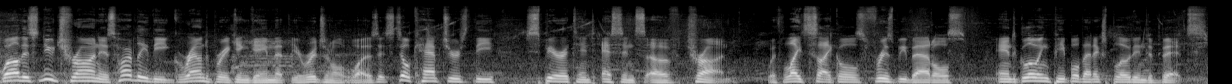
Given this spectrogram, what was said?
While this new Tron is hardly the groundbreaking game that the original was, it still captures the spirit and essence of Tron, with light cycles, frisbee battles, and glowing people that explode into bits.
